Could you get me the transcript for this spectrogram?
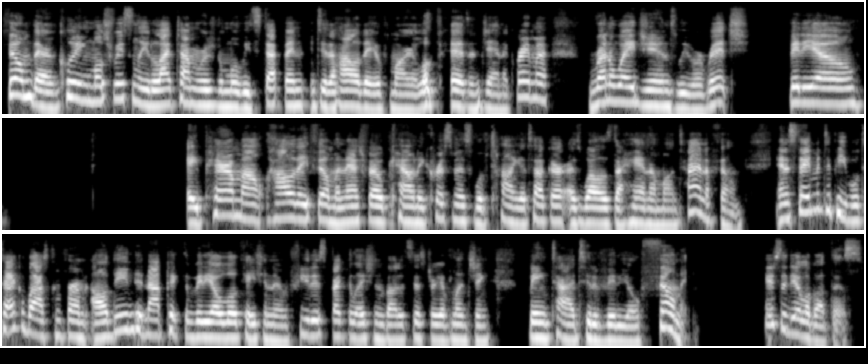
filmed there, including most recently the Lifetime original movie Stepping into the Holiday with Mario Lopez and Jana Kramer, Runaway June's, We Were Rich video, a Paramount holiday film, A Nashville County Christmas with Tanya Tucker, as well as the Hannah Montana film. In a statement to People, Tackle Box confirmed Aldean did not pick the video location and refuted speculation about its history of lynching being tied to the video filming. Here's the deal about this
